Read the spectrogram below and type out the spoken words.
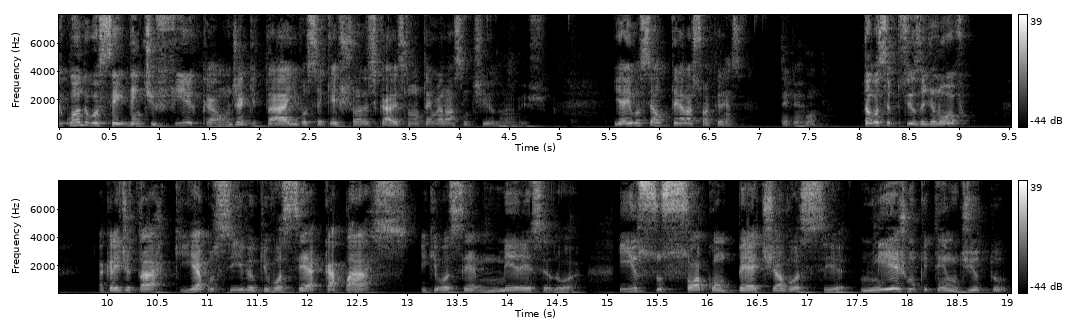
quando você identifica onde é que está e você questiona, diz, cara, isso não tem o menor sentido, né, bicho? E aí você altera a sua crença. Tem pergunta? Então você precisa, de novo, acreditar que é possível, que você é capaz e que você é merecedor. Isso só compete a você, mesmo que tenham dito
